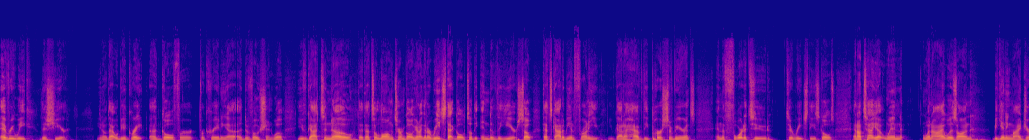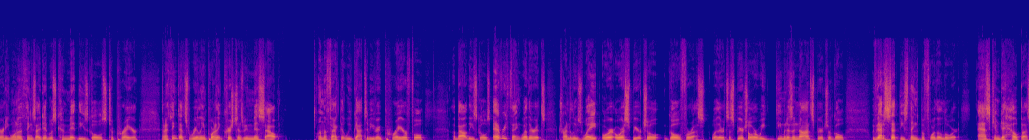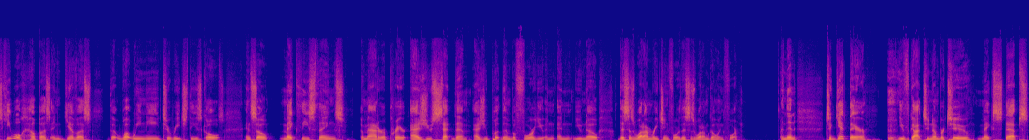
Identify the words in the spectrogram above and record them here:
every week this year you know that would be a great uh, goal for for creating a, a, devotion. Well you've got to know that that's a long-term goal. You're not going to reach that goal till the end of the year. So that's got to be in front of you. You've got to have the perseverance and the fortitude to reach these goals. And i'll tell you when when i was on beginning my journey one of the things i did was commit these goals to prayer. And i think that's really important. I think christians we miss out on the fact that we've got to be very prayerful about these goals. Everything, whether it's trying to lose weight or, or a spiritual goal for us, whether it's a spiritual or we deem it as a non spiritual goal, we've got to set these things before the Lord. Ask Him to help us. He will help us and give us the, what we need to reach these goals. And so make these things a matter of prayer as you set them, as you put them before you, and, and you know, this is what I'm reaching for, this is what I'm going for. And then to get there, you've got to number two make steps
